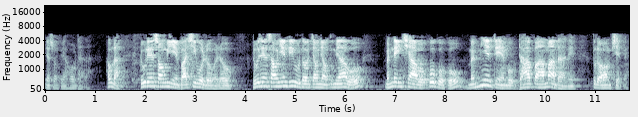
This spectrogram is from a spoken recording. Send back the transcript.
မြတ်စွာဘုရားဟောထားတာဟုတ်လားဒူတင်ဆောင်ပြီးရင်ဘာရှိဖို့လိုမလို့ဒူတင်ဆောင်ခြင်းတည်းဟူသောအကြောင်းကြောင့်သူများကိုမနှိမ်ချဖို့ကိုကိုကိုမမြင့်တင်ဖို့ဒါပါမှသာလေသူတော်အောင်ဖြစ်မယ်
